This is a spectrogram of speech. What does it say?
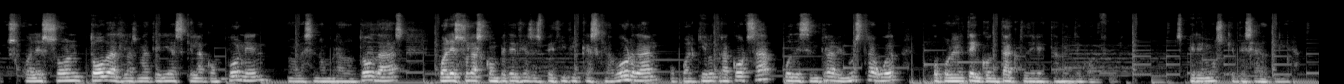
pues cuáles son todas las materias que la componen, no las he nombrado todas, cuáles son las competencias específicas que abordan o cualquier otra cosa, puedes entrar en nuestra web o ponerte en contacto directamente con Fluid. Esperemos que te sea de utilidad.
